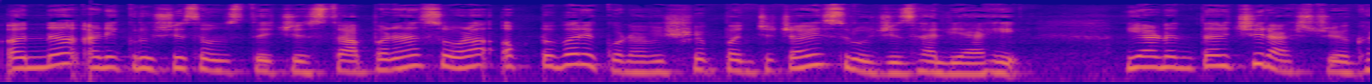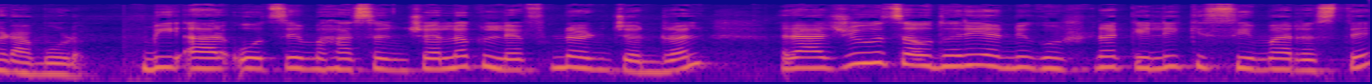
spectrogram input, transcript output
अन्न आणि कृषी संस्थेची स्थापना सोळा ऑक्टोबर एकोणावीसशे पंचेचाळीस रोजी झाली आहे. यानंतरची राष्ट्रीय घडामोड. बी आर ओचे महासंचालक लेफ्टनंट जनरल राजीव चौधरी यांनी घोषणा केली की सीमा रस्ते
